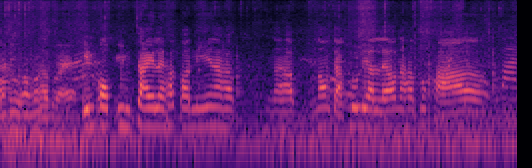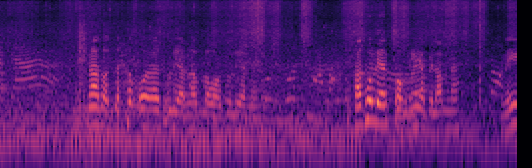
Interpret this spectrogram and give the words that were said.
มาดูของคนครับสวยอิ่มอกอิ่มใจเลยครับตอนนี้นะครับนะครับ นอกจากทุเรียนแล้วนะครับ ลูกค้าปลาจ้า น่าสนใจโอ้ยทุเรียนครับระวังทุเรียนนะถ้าทุเรียนตกนี่อย่าไปรับนะ นี่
